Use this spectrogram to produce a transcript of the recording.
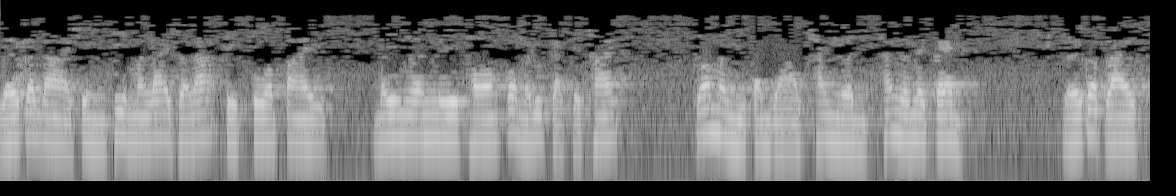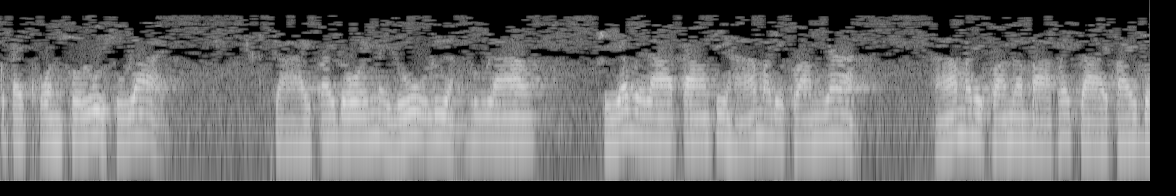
เลยก็ได้สิ่งที่มันไล่สละติดตัวไป ไมีเงินมีทองก็ไม่รู้จักจะใช้ เพราะไม่มีปัญญาใช้เงินใช้เงินไม่เป็น เลยก็กลายไปคนโซลุยสุร่าจ่ายไปโดยไม่รู้เรื่องรู้ราว เสียเวลาการที่หามาด้วยความยาก หาม่ได้วยความลำบากและจ่ายไปโด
